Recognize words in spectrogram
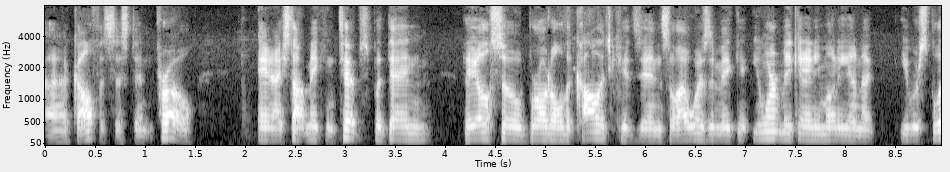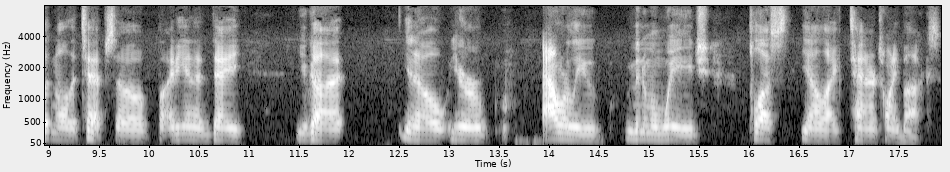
a golf assistant pro. And I stopped making tips, but then they also brought all the college kids in, so I wasn't making you weren't making any money on a you were splitting all the tips. So by the end of the day, you got you know your hourly minimum wage plus you know like 10 or 20 bucks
